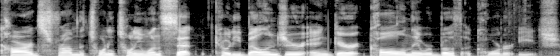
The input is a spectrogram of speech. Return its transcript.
cards from the 2021 set Cody Bellinger and Gerrit Cole, and they were both a quarter each.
